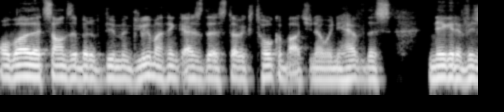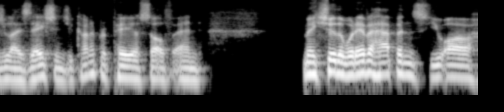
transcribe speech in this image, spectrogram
although that sounds a bit of doom and gloom, I think as the Stoics talk about, you know, when you have this negative visualizations, you kind of prepare yourself and make sure that whatever happens, you are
